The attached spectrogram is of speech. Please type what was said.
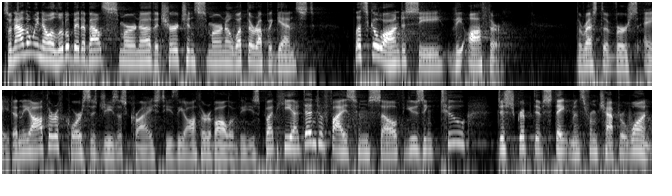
So now that we know a little bit about Smyrna, the church in Smyrna, what they're up against, let's go on to see the author, the rest of verse 8. And the author, of course, is Jesus Christ. He's the author of all of these, but he identifies himself using two descriptive statements from chapter 1.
